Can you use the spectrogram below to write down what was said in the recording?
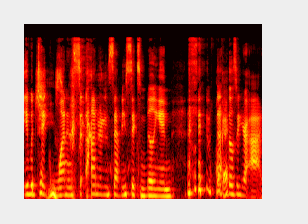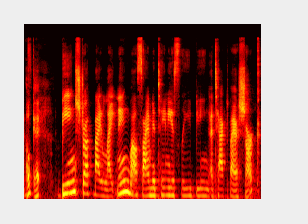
it would take Jeez. 1 in 176 million okay. those are your odds okay being struck by lightning while simultaneously being attacked by a shark.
